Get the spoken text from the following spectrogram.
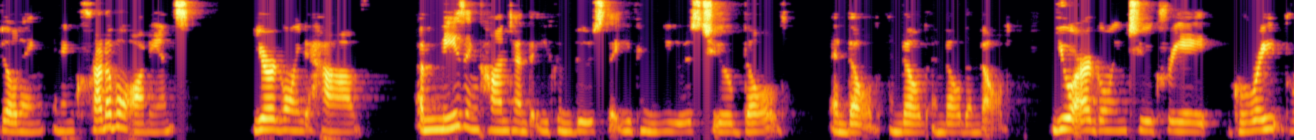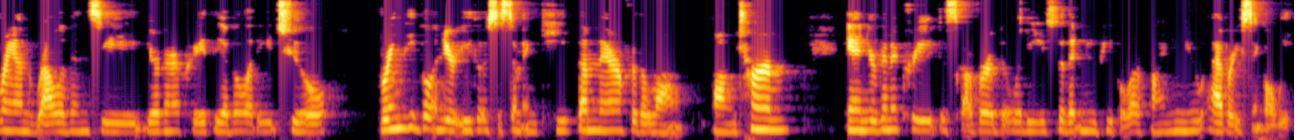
building an incredible audience. You're going to have amazing content that you can boost that you can use to build and build and build and build and build. You are going to create great brand relevancy. You're going to create the ability to bring people into your ecosystem and keep them there for the long, long term. And you're going to create discoverability so that new people are finding you every single week.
